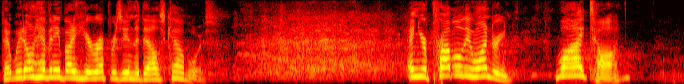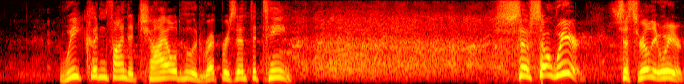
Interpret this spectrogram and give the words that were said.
that we don't have anybody here representing the Dallas Cowboys. and you're probably wondering, why, Todd? We couldn't find a child who would represent the team. so so weird. It's just really weird.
